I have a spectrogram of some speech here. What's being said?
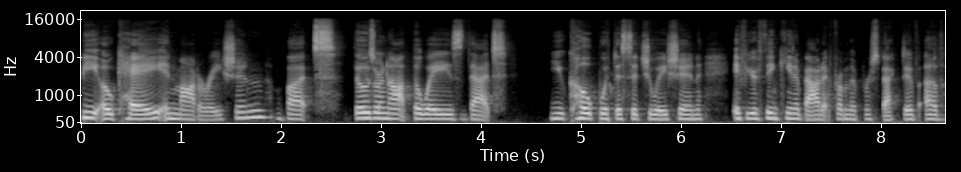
be okay in moderation, but those are not the ways that you cope with the situation if you're thinking about it from the perspective of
